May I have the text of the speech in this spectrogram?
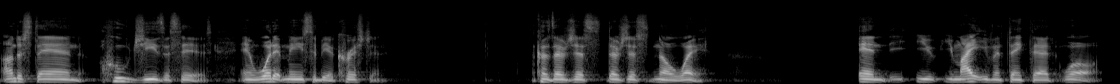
understand who Jesus is and what it means to be a Christian because there's just there's just no way. And you you might even think that well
